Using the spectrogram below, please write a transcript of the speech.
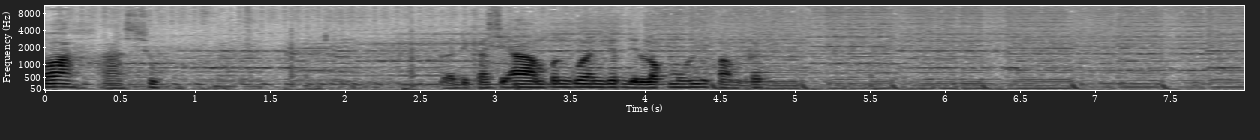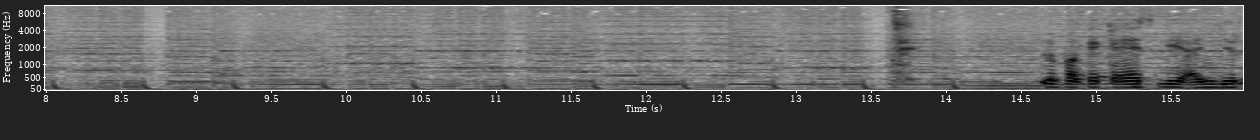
Wah asu Gak dikasih ampun gua anjir di lock mulu kampret Lu pakai KSG anjir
